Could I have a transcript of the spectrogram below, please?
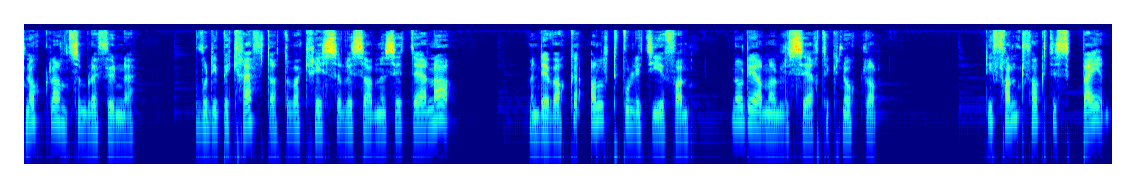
knoklene som ble funnet, hvor de bekreftet at det var Chris og Lisanne sitt DNA, men det var ikke alt politiet fant når de analyserte knoklene. De fant faktisk bein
